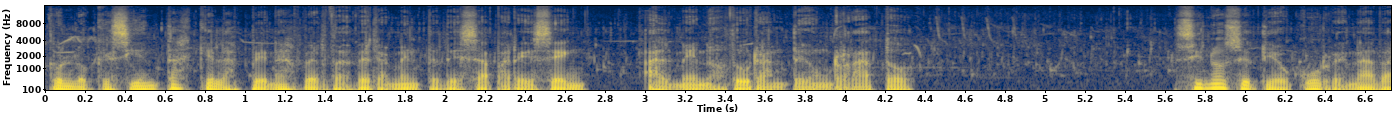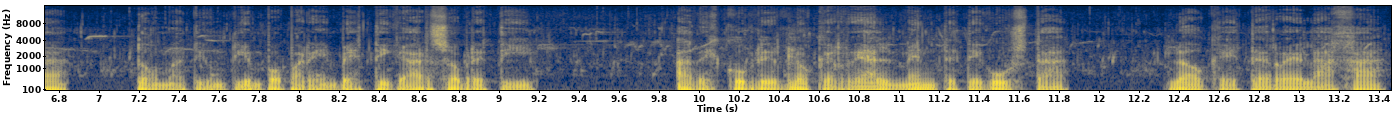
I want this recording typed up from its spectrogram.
con lo que sientas que las penas verdaderamente desaparecen, al menos durante un rato. Si no se te ocurre nada, tómate un tiempo para investigar sobre ti, a descubrir lo que realmente te gusta, lo que te relaja,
